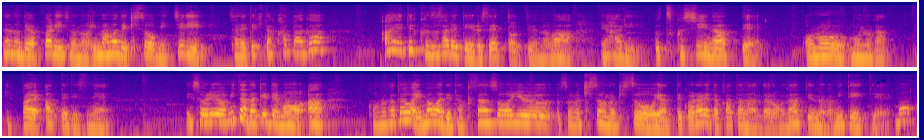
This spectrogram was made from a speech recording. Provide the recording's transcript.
なのでやっぱりその今まで基礎をみっちりされてきた方があえて崩されているセットっていうのはやはり美しいなって思うものがいっぱいあってですね。でそれを見ただけでもあこの方は今までたくさんそういうその基礎の基礎をやってこられた方なんだろうなっていうのが見ていても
